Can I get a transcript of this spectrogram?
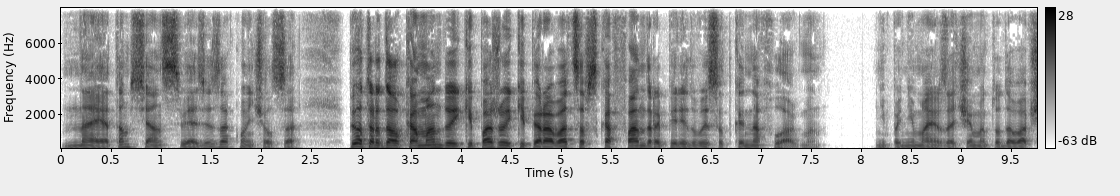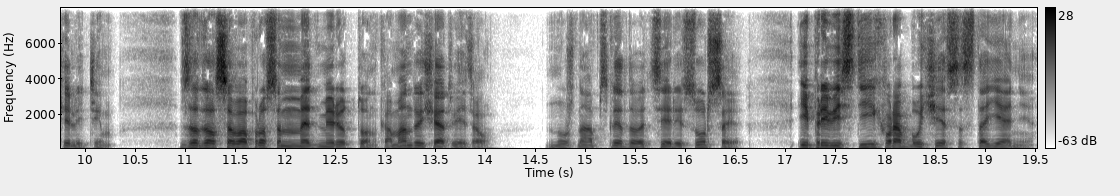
На этом сеанс связи закончился. Петр дал команду экипажу экипироваться в скафандры перед высадкой на флагман. «Не понимаю, зачем мы туда вообще летим?» Задался вопросом Мэд Мерютон. Командующий ответил. «Нужно обследовать все ресурсы и привести их в рабочее состояние.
